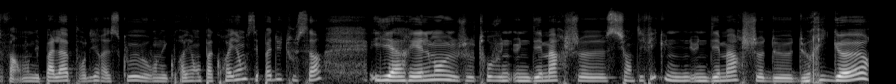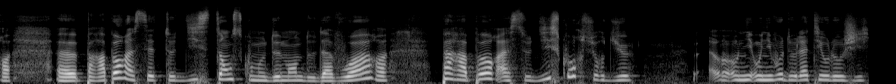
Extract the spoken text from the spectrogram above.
Enfin, on n'est pas là pour dire est-ce qu'on est croyant ou pas croyant. C'est pas du tout ça. Il y a réellement, je trouve, une, démarche euh, scientifique, une, démarche de, rigueur euh, par rapport à cette distance qu'on nous demande d'avoir par rapport à ce discours sur Dieu au, niveau de la théologie.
